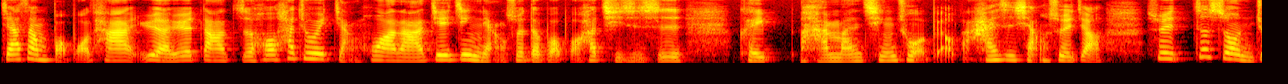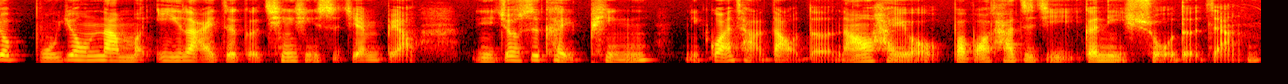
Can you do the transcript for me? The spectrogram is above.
加上宝宝他越来越大之后，他就会讲话啦。接近两岁的宝宝，他其实是可以还蛮清楚的表达，还是想睡觉。所以这时候你就不用那么依赖这个清醒时间表，你就是可以凭你观察到的，然后还有宝宝他自己跟你说的这样子。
